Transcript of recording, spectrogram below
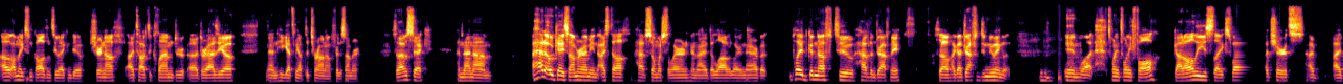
I'll, I'll make some calls and see what I can do." Sure enough, I talked to Clem uh, Durazio, and he gets me up to Toronto for the summer. So that was sick. And then um, I had an okay summer. I mean, I still have so much to learn, and I had a lot to learn there, but played good enough to have them draft me. So I got drafted to New England mm-hmm. in what 2020 fall. Got all these like sweatshirts. I I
